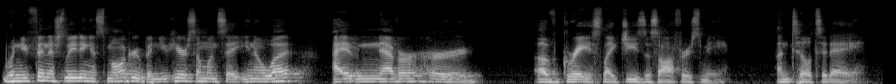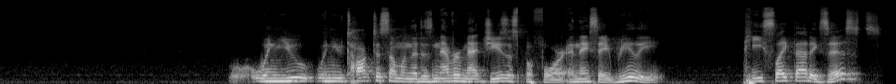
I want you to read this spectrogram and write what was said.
When you finish leading a small group and you hear someone say, you know what? I have never heard of grace like Jesus offers me until today when you when you talk to someone that has never met Jesus before and they say, "Really? Peace like that exists?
